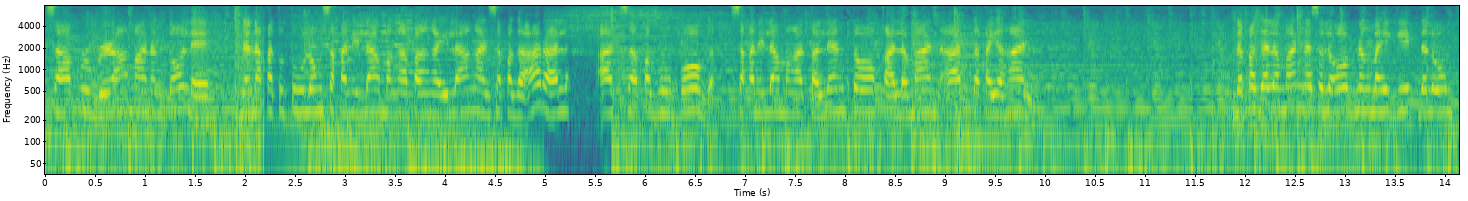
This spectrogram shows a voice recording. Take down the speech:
sa programa ng DOLE na nakatutulong sa kanilang mga pangailangan sa pag-aaral at sa paghubog sa kanilang mga talento, kalaman at kakayahan. Napagalaman na sa loob ng mahigit 20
